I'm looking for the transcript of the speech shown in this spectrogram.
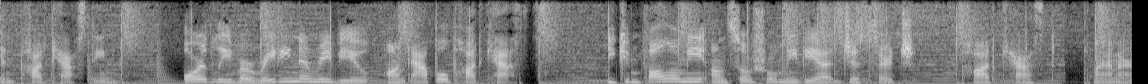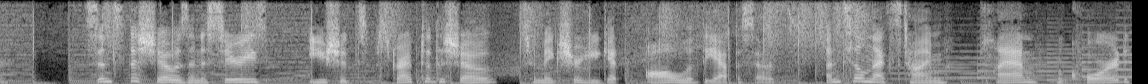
in podcasting or leave a rating and review on Apple Podcasts. You can follow me on social media, just search Podcast Planner. Since the show is in a series, you should subscribe to the show to make sure you get all of the episodes. Until next time, plan, record,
